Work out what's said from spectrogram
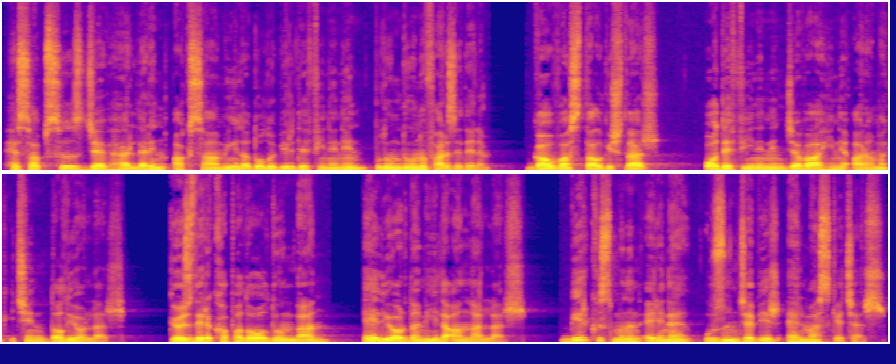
hesapsız cevherlerin aksamıyla dolu bir definenin bulunduğunu farz edelim. Gavvas dalgıçlar o definenin cevahini aramak için dalıyorlar. Gözleri kapalı olduğundan el yordamıyla anlarlar. Bir kısmının eline uzunca bir elmas geçer.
